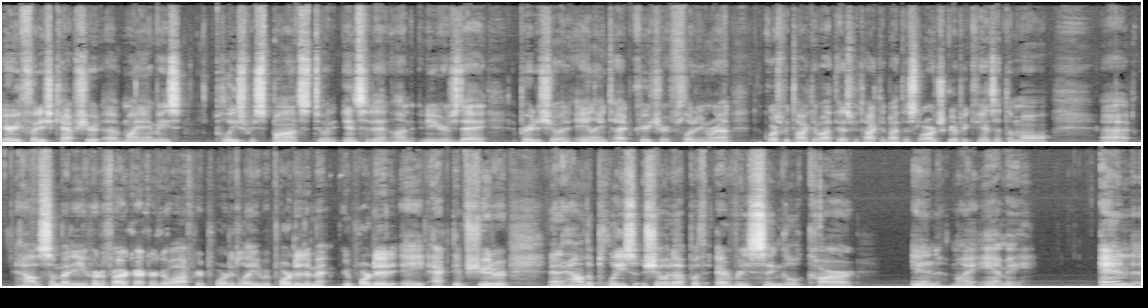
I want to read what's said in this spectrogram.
Eerie footage captured of Miami's police response to an incident on New Year's Day appeared to show an alien type creature floating around. Of course, we talked about this. We talked about this large group of kids at the mall uh, how somebody heard a firecracker go off reportedly reported a, reported a active shooter and how the police showed up with every single car in Miami and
